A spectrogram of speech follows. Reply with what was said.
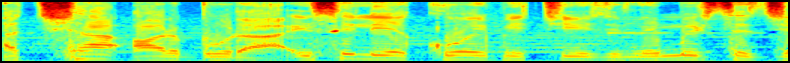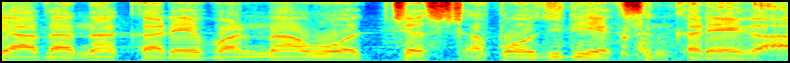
अच्छा और बुरा, इसीलिए कोई भी चीज़ लिमिट से ज़्यादा ना करे, वरना वो जस्ट अपोजिट रिएक्शन करेगा।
